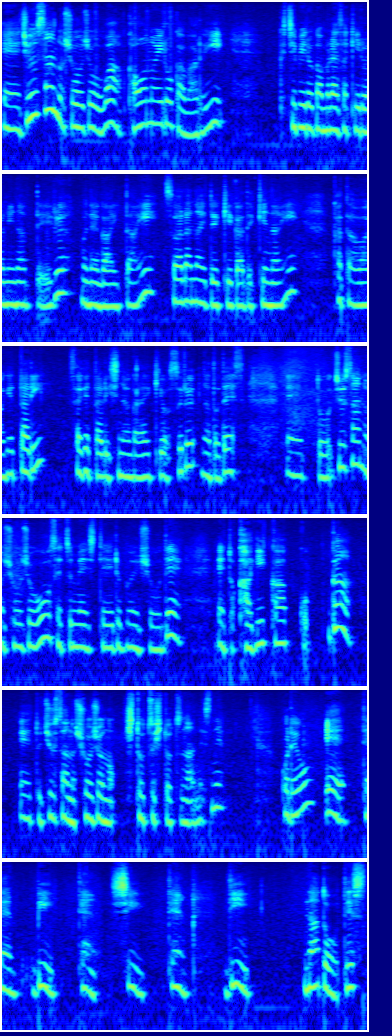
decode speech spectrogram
えー、13の症状は顔の色が悪い唇が紫色になっている胸が痛い座らないと息ができない肩を上げたり下げたりしながら息をするなどです、えー、っと13の症状を説明している文章で、えー、っと鍵括弧がえーと、13の症状の一つ一つなんですね。これを A 点 B 点 C 点。D などです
